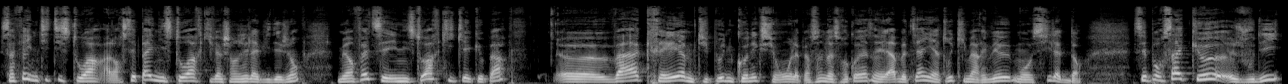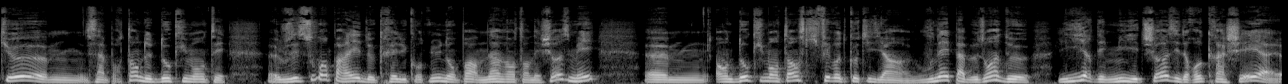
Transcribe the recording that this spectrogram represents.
ça fait une petite histoire. Alors c'est pas une histoire qui va changer la vie des gens, mais en fait c'est une histoire qui quelque part euh, va créer un petit peu une connexion. La personne va se reconnaître et ah bah tiens il y a un truc qui m'est arrivé moi aussi là-dedans. C'est pour ça que je vous dis que euh, c'est important de documenter. Euh, je vous ai souvent parlé de créer du contenu non pas en inventant des choses mais euh, en documentant ce qui fait votre quotidien. Vous n'avez pas besoin de lire des milliers de choses et de recracher euh,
